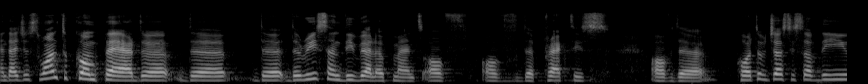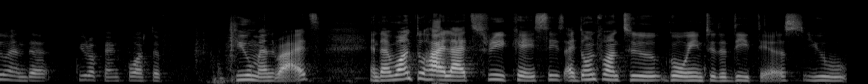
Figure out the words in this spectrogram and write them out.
and I just want to compare the the the, the recent developments of of the practice of the Court of Justice of the EU and the European Court of Human Rights. And I want to highlight three cases. I don't want to go into the details. You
